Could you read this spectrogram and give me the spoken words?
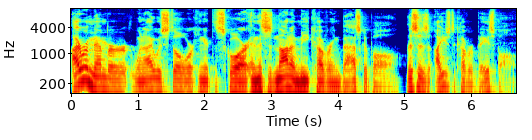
I remember when I was still working at the score, and this is not a me covering basketball. This is I used to cover baseball.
